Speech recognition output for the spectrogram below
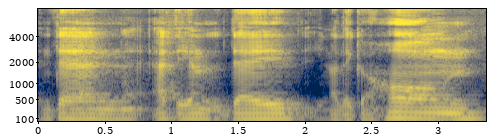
and then at the end of the day, you know, they go home,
